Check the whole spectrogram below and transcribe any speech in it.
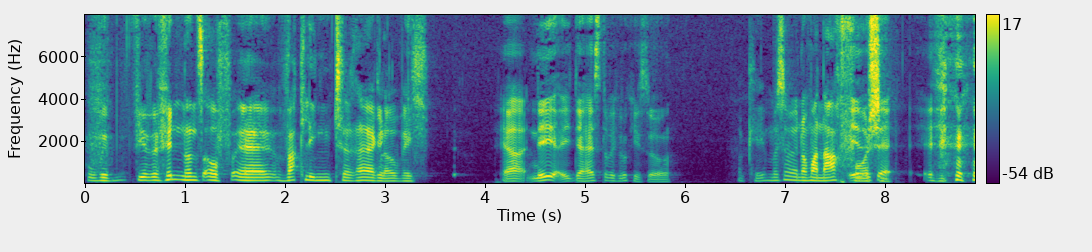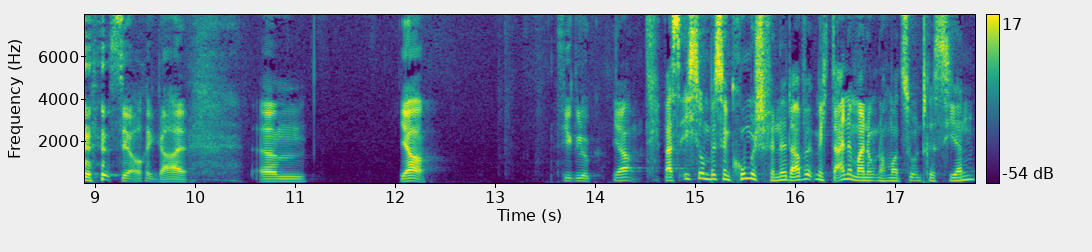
Wir, wir befinden uns auf äh, wackeligen Terrain, glaube ich. Ja, nee, der heißt glaube ich wirklich so. Okay, müssen wir nochmal nachforschen. Ist ja, ist ja auch egal. Ähm, ja, viel Glück. Ja, was ich so ein bisschen komisch finde, da würde mich deine Meinung nochmal zu interessieren.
